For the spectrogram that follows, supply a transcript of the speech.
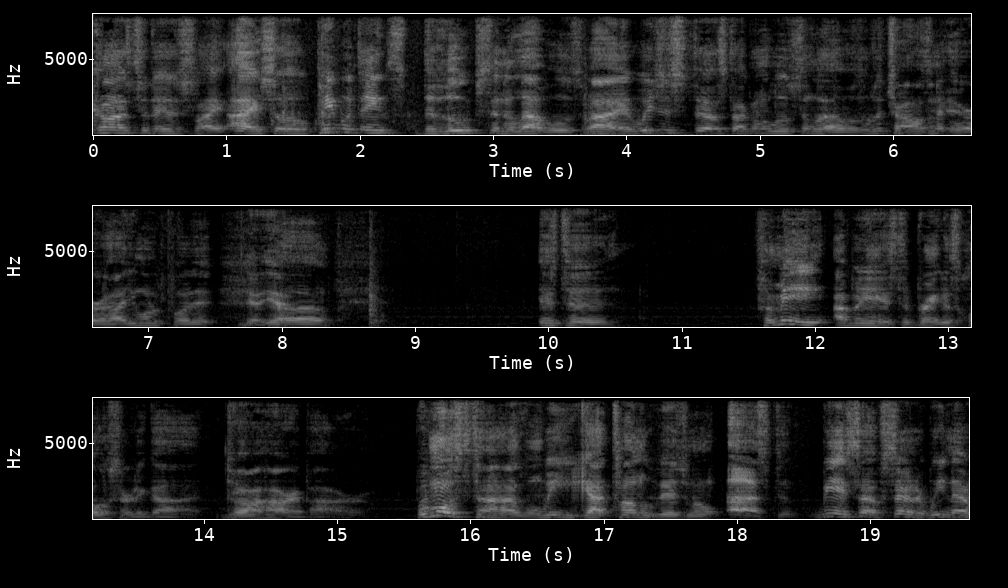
comes to this like, all right, so people think the loops and the levels. Right, we just still stuck on the loops and levels, or the trials and the error, how you want to put it. Yeah, yeah. Uh, is to, for me, I believe it's to bring us closer to God, to our higher power. But most times when we got tunnel vision on us, to being self-centered, we never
